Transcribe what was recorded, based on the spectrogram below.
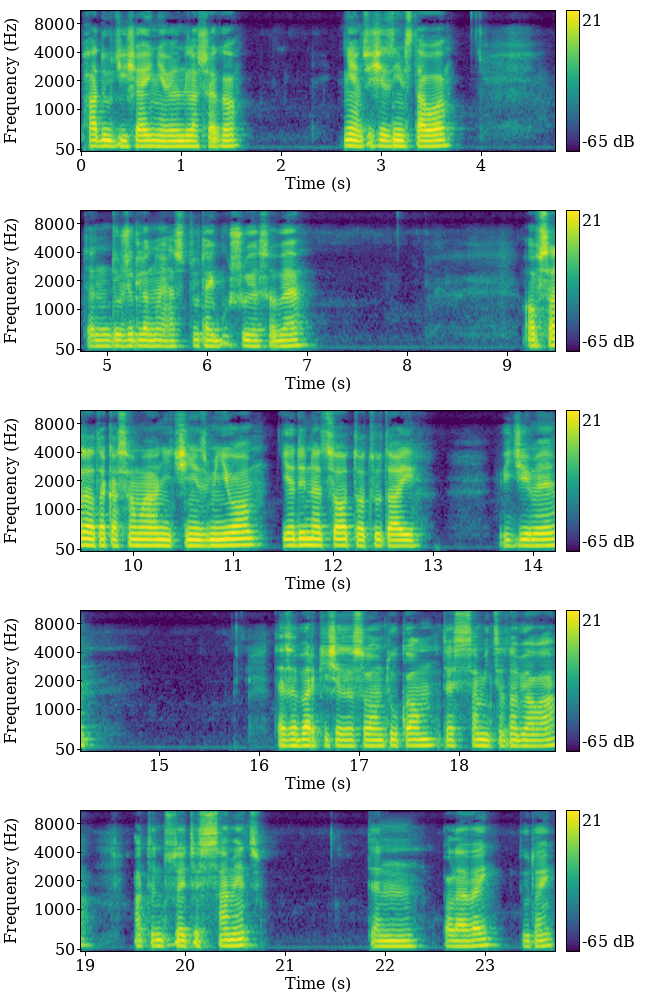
padł dzisiaj, nie wiem dlaczego. Nie wiem co się z nim stało. Ten duży glonojad tutaj buszuje sobie. Obsada taka sama, nic się nie zmieniło. Jedyne co to tutaj widzimy te zeberki się ze sobą tłuką. To jest samica ta biała, a ten tutaj to jest samiec. Ten po lewej, tutaj.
